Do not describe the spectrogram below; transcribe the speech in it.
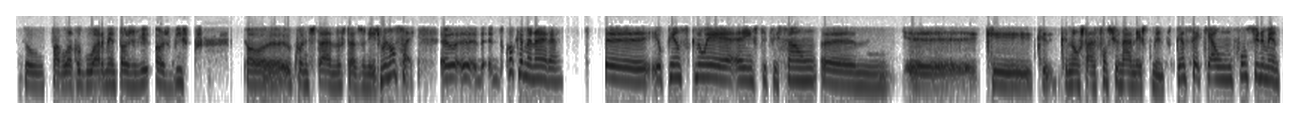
porque ele fala regularmente aos, aos bispos quando está nos Estados Unidos, mas não sei. De qualquer maneira, Uh, eu penso que não é a instituição uh, uh, que, que, que, não está a funcionar neste momento. Penso é que há um funcionamento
